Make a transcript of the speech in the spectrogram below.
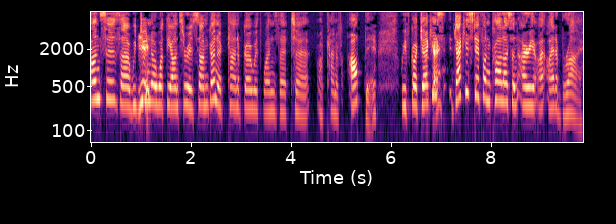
answers. Uh, we do know what the answer is, so I'm going to kind of go with ones that uh, are kind of out there. We've got Jackie, Okay. Jackie, Stefan, Carlos, and Ari Adabrai.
